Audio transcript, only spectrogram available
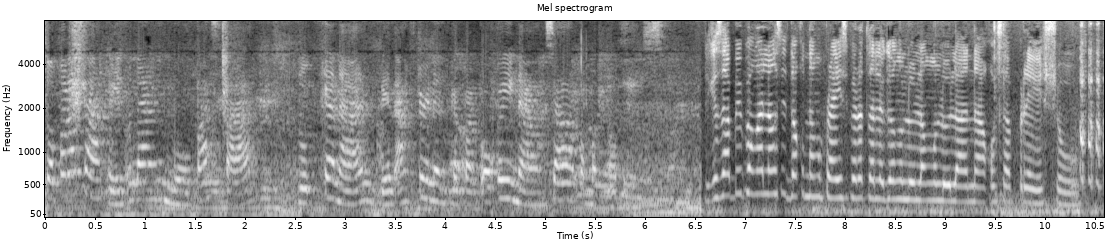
So, para sa akin, unahin mo, pasta, root canal, then after nun, kapag okay na, saka ka mag-office. Nagsasabi pa nga lang si Doc ng price pero talagang lulang-lula na ako sa presyo.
